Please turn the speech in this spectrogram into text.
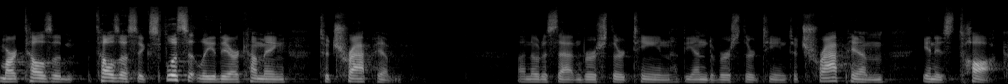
Mark tells, them, tells us explicitly they are coming to trap him. Uh, notice that in verse 13, at the end of verse 13, to trap him in his talk.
